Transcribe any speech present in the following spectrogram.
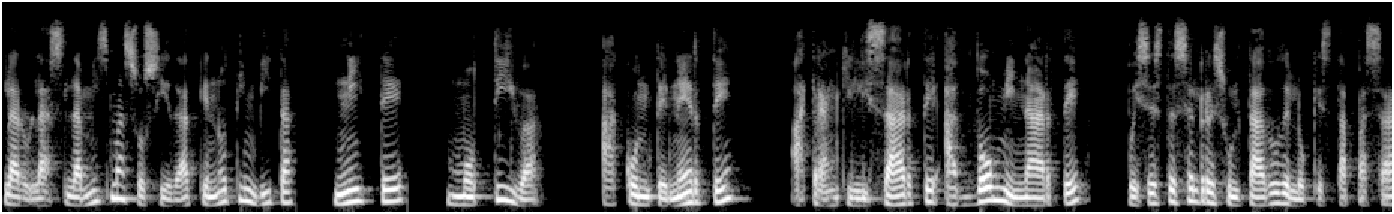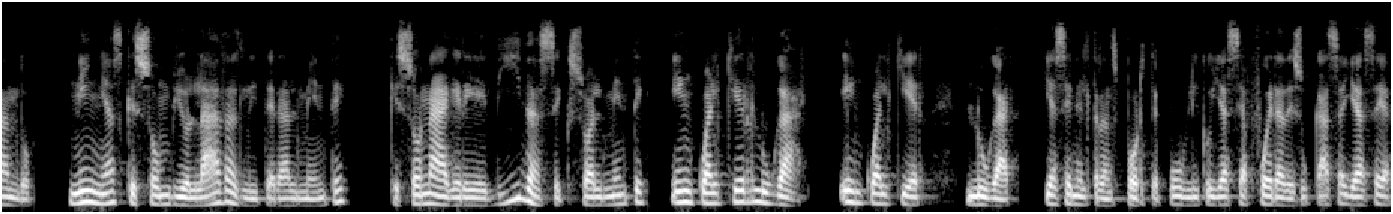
Claro, las, la misma sociedad que no te invita ni te motiva a contenerte, a tranquilizarte, a dominarte, pues este es el resultado de lo que está pasando. Niñas que son violadas literalmente, que son agredidas sexualmente en cualquier lugar, en cualquier lugar, ya sea en el transporte público, ya sea fuera de su casa, ya sea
